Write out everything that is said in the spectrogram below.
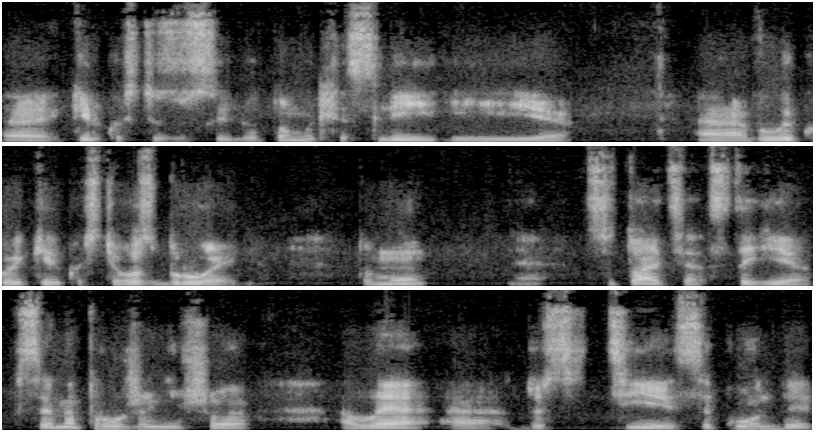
е, кількості зусиль, у тому числі і е, великої кількості озброєння. Тому е, ситуація стає все напруженішою, але е, до цієї секунди,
